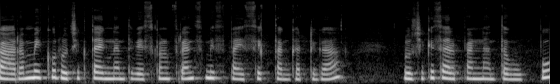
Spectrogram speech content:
కారం మీకు రుచికి తగినంత వేసుకోండి ఫ్రెండ్స్ మీ స్పైసీకి తగ్గట్టుగా. రుచికి సరిపడినంత ఉప్పు.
